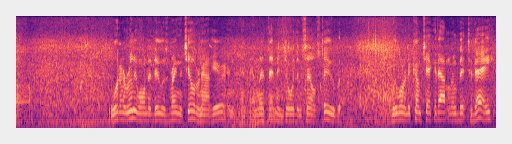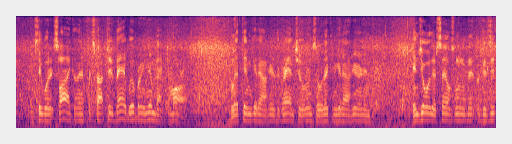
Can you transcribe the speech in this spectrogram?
Uh, what I really wanted to do was bring the children out here and, and, and let them enjoy themselves too, but uh, we wanted to come check it out a little bit today and see what it's like, and then if it's not too bad, we'll bring them back tomorrow and let them get out here, the grandchildren, so they can get out here and enjoy themselves a little bit because it,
